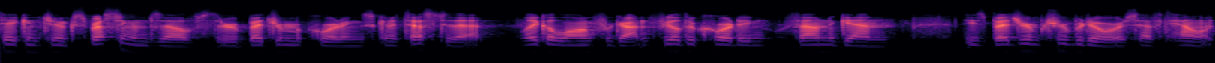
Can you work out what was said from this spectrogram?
taken to expressing themselves through bedroom recordings can attest to that. Like a long forgotten field recording, found again, these bedroom troubadours have talent.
